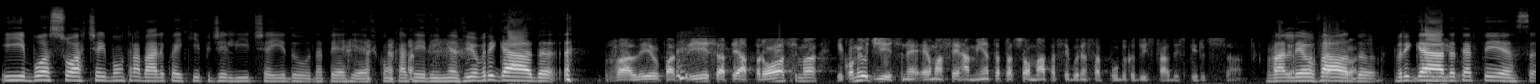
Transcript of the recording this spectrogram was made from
E boa sorte aí, bom trabalho com a equipe de elite aí do, da PRF com Caveirinha, viu? Obrigada. Valeu, Patrícia. Até a próxima. E como eu disse, né, é uma ferramenta para somar para a segurança pública do Estado do Espírito Santo. Valeu, até, Valdo. Até Obrigada. Valeu. Até a terça.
